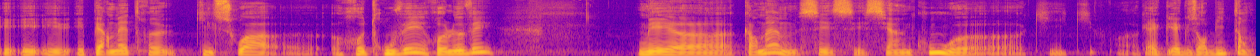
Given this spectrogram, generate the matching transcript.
et, permettre qu'ils soient euh, retrouvés, relevés. Mais quand même, c'est un coût qui, exorbitant.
